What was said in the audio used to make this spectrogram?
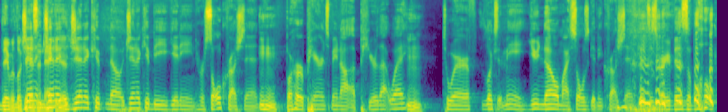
they would look at it as a Jenna, Jenna, negative. Jenna could no, Jenna could be getting her soul crushed in, Mm-hmm. but her appearance may not appear that way. To where if it looks at me, you know my soul's getting crushed in because it's very visible.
